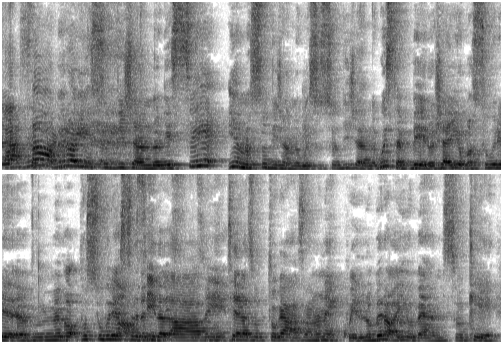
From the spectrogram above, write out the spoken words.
là Esatto. No, però io sto dicendo che se io non sto dicendo questo, sto dicendo questo è vero, cioè io posso pure, eh, posso pure No, essere sì, da sì. venettiera sotto casa, non è quello, però io penso che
